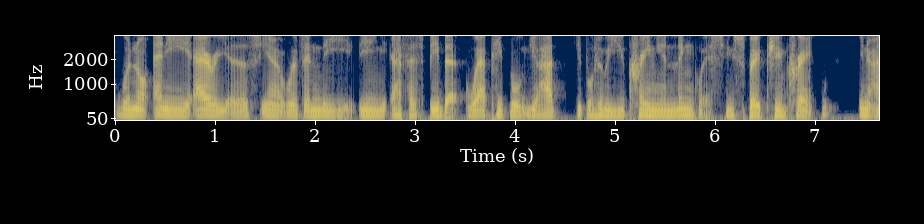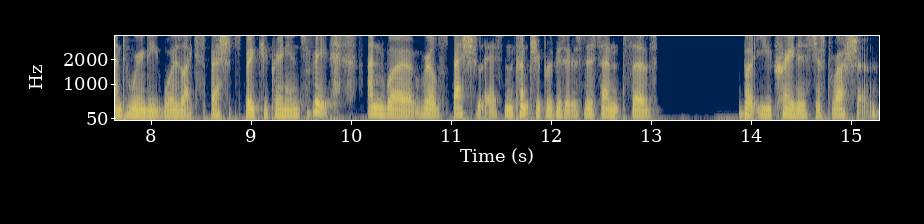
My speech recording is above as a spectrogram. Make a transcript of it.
were not any areas, you know, within the the FSB that where people you had people who were Ukrainian linguists who spoke Ukraine you know, and really was like special, spoke Ukrainian and were real specialists in the country because it was the sense of, but Ukraine is just Russian.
